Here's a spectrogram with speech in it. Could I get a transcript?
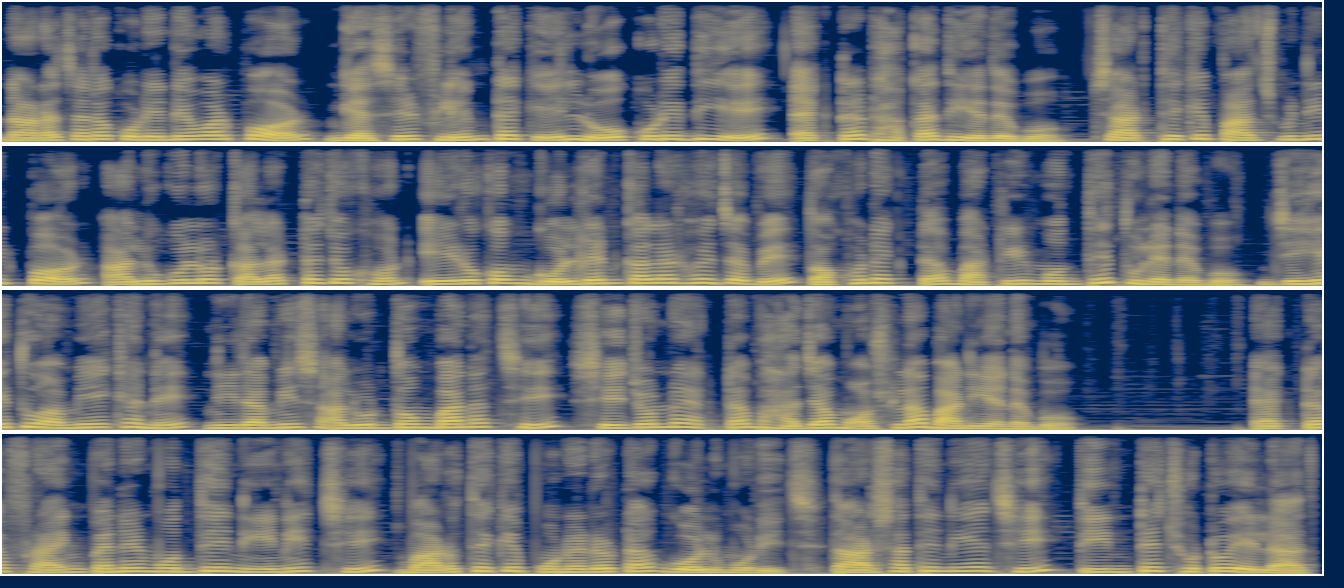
নাড়াচাড়া করে নেওয়ার পর গ্যাসের ফ্লেমটাকে লো করে দিয়ে একটা ঢাকা দিয়ে দেব। চার থেকে পাঁচ মিনিট পর আলুগুলোর কালারটা যখন এইরকম গোল্ডেন কালার হয়ে যাবে, তখন একটা বাটির মধ্যে তুলে নেব। যেহেতু আমি এখানে নিরামিষ আলুর দম বানাচ্ছি, সেই জন্য একটা ভাজা মশলা বানিয়ে নেব। একটা ফ্রাইং প্যানের মধ্যে নিয়ে নিচ্ছি বারো থেকে পনেরোটা গোলমরিচ। তার সাথে নিয়েছি তিনটে ছোট এলাচ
